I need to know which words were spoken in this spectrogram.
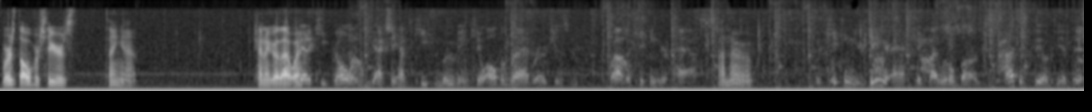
Where's the overseer's thing at? Can I go that You way? gotta keep going. You actually have to keep moving. Kill all the rad roaches. Wow, they're kicking your ass. I know. You're kicking, you're getting your ass kicked by little bugs. How does it feel to be a bitch?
